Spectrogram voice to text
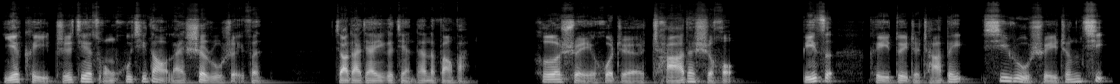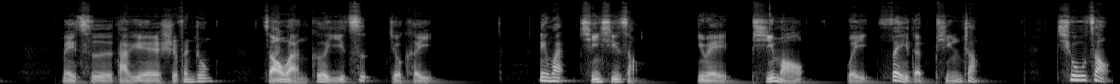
也可以直接从呼吸道来摄入水分。教大家一个简单的方法。喝水或者茶的时候，鼻子可以对着茶杯吸入水蒸气，每次大约十分钟，早晚各一次就可以。另外，勤洗澡，因为皮毛为肺的屏障，秋燥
